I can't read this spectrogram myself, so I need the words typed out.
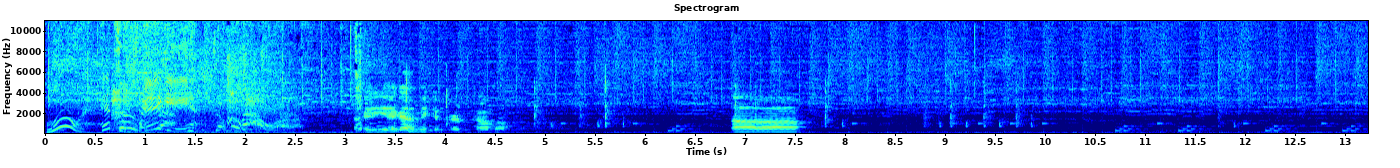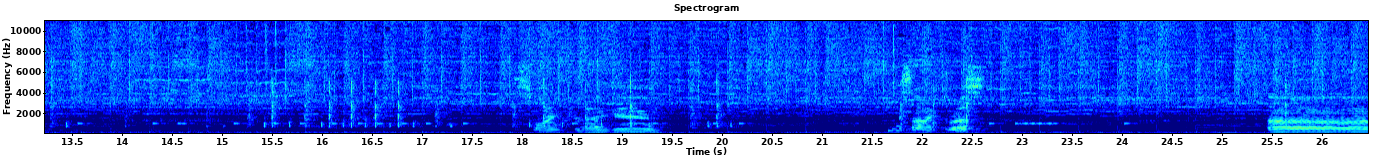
Woo! It's a biggie! Okay, yeah, I gotta make an earth combo. Uh... Soaring Dragon... Sonic Thrust? Uh,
